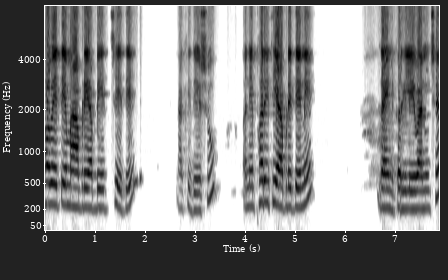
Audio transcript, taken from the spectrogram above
હવે તેમાં આપણે આ બેજ છે તે નાખી દઈશું અને ફરીથી આપણે તેને ગ્રાઇન્ડ કરી લેવાનું છે.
